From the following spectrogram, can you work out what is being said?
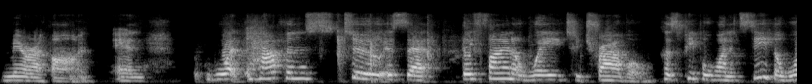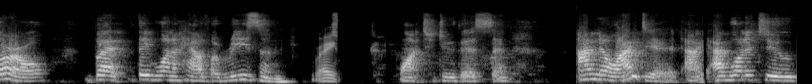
marathon. And what happens too is that they find a way to travel because people want to see the world, but they want to have a reason. Right. Want to do this. And I know I did. I, I wanted to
